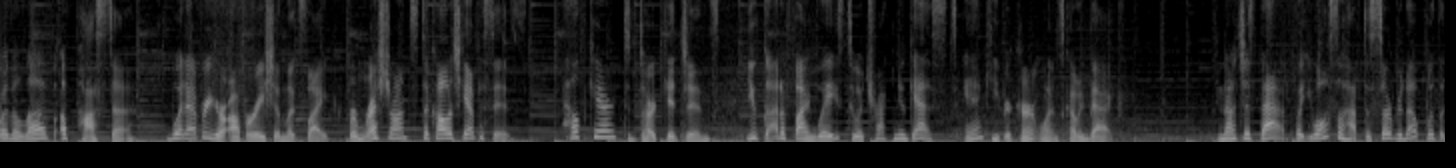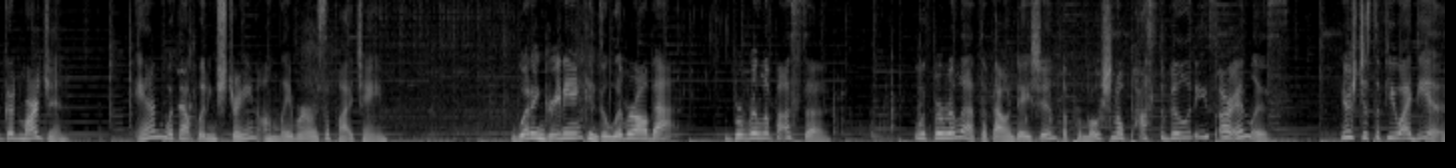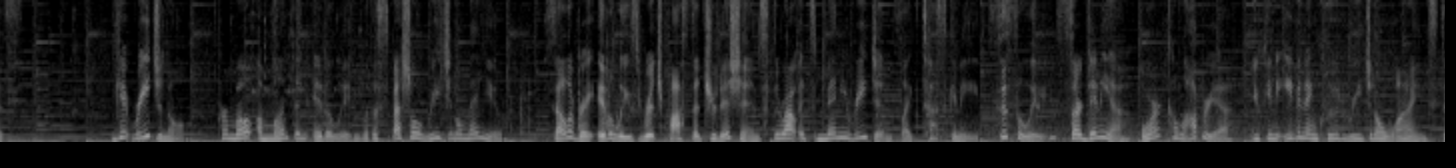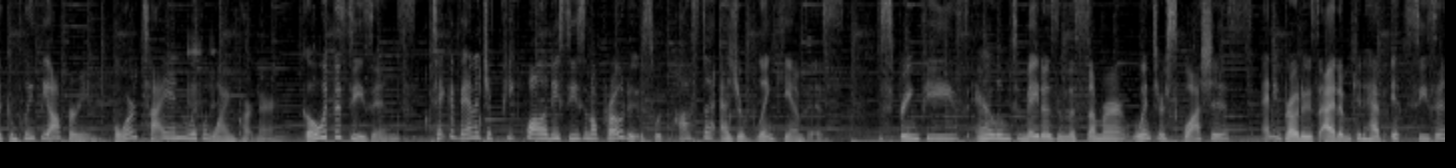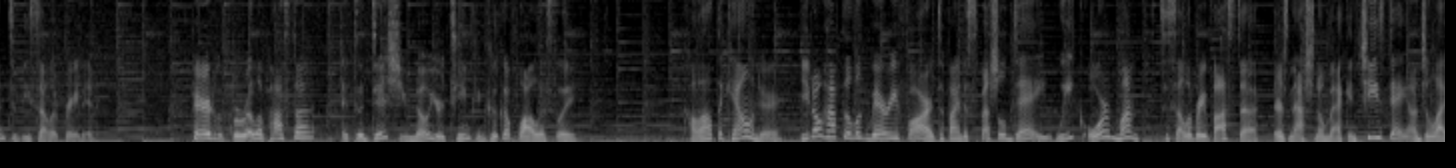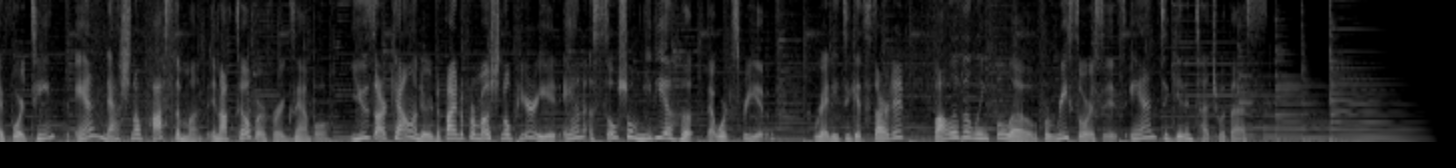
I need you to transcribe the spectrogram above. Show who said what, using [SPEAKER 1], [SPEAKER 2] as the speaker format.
[SPEAKER 1] for the love of pasta. Whatever your operation looks like, from restaurants to college campuses, healthcare to dark kitchens, you've got to find ways to attract new guests and keep your current ones coming back. Not just that, but you also have to serve it up with a good margin and without putting strain on labor or supply chain. What ingredient can deliver all that? Barilla pasta. With Barilla at the foundation, the promotional possibilities are endless. Here's just a few ideas. Get regional. Promote a month in Italy with a special regional menu. Celebrate Italy's rich pasta traditions throughout its many regions like Tuscany, Sicily, Sardinia, or Calabria. You can even include regional wines to complete the offering or tie in with a wine partner. Go with the seasons. Take advantage of peak quality seasonal produce with pasta as your blank canvas. Spring peas, heirloom tomatoes in the summer, winter squashes, any produce item can have its season to be celebrated. Paired with Barilla pasta, it's a dish you know your team can cook up flawlessly. Call out the calendar. You don't have to look very far to find a special day, week, or month to celebrate pasta. There's National Mac and Cheese Day on July 14th and National Pasta Month in October, for example. Use our calendar to find a promotional period and a social media hook that works for you. Ready to get started? Follow the link below for resources and to get in touch with us.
